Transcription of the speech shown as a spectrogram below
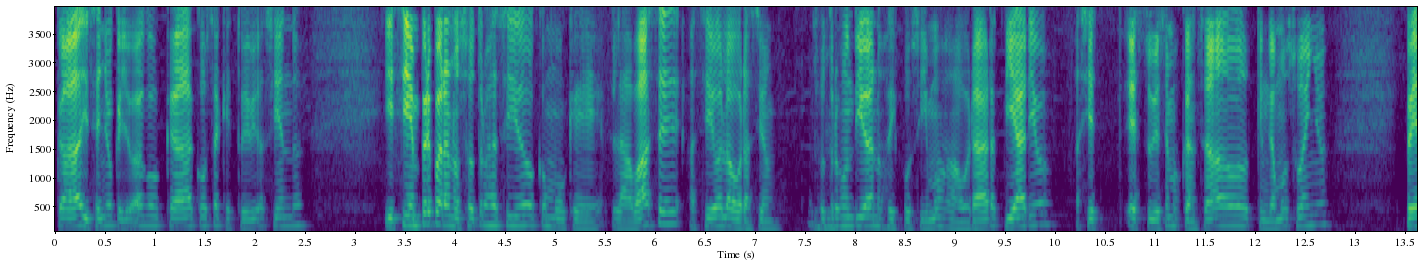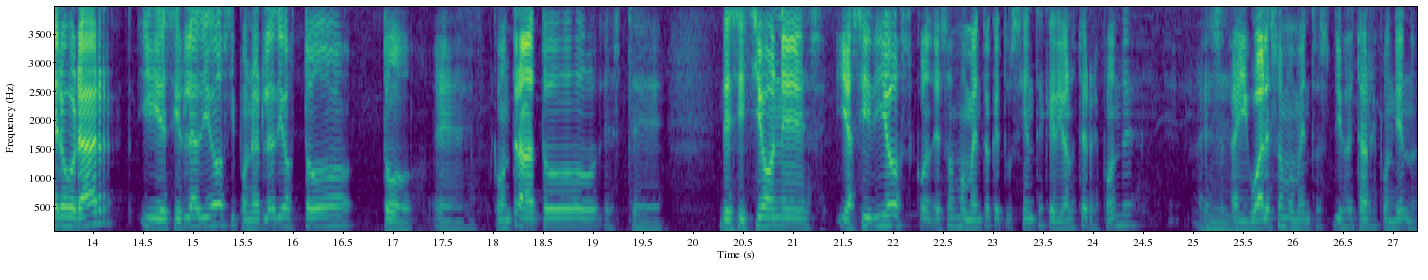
cada diseño que yo hago, cada cosa que estoy haciendo. Y siempre para nosotros ha sido como que la base ha sido la oración. Nosotros un día nos dispusimos a orar diario, así est- estuviésemos cansados, tengamos sueño, pero orar y decirle a Dios y ponerle a Dios todo, todo, eh, contrato, este, decisiones, y así Dios, con esos momentos que tú sientes que Dios no te responde, es- Mm. igual esos momentos Dios está respondiendo.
